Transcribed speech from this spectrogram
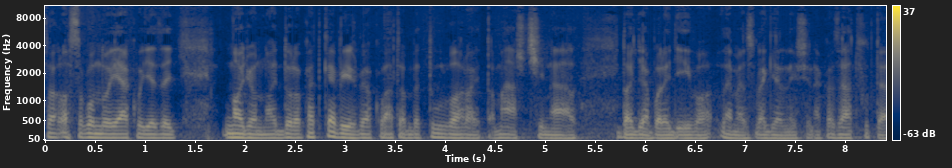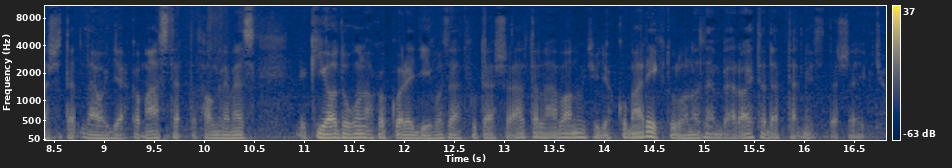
azt gondolják, hogy ez egy nagyon nagy dolog. Hát kevésbé, akkor általában túl van rajta, más csinál, nagyjából egy év a lemez megjelenésének az átfutása, tehát leadják a mastert, a hanglemez kiadónak, akkor egy év az átfutása általában, úgyhogy akkor már rég túl van az ember rajta, de természetesen, hogyha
